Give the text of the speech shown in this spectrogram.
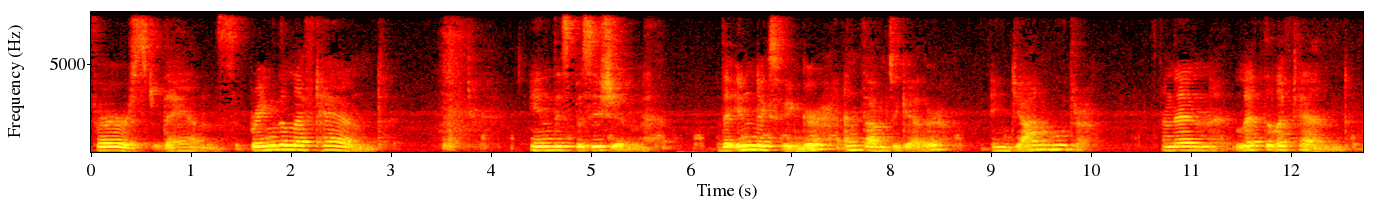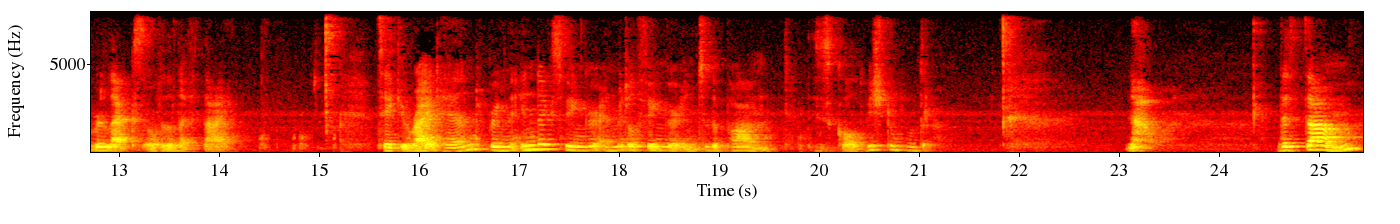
first, the hands. Bring the left hand in this position, the index finger and thumb together in Jnana Mudra. And then let the left hand relax over the left thigh. Take your right hand, bring the index finger and middle finger into the palm. This is called Vishnu Mudra. Now, the thumb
